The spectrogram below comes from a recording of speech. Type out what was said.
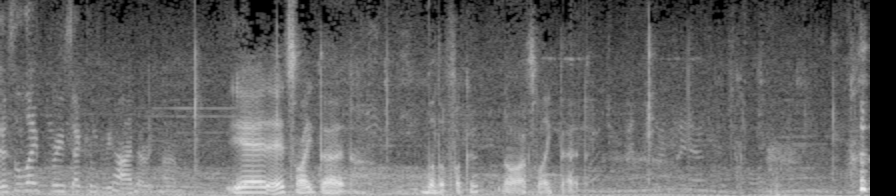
this is like three seconds behind every time. Yeah, it's like that. Motherfucker. No, it's like that.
